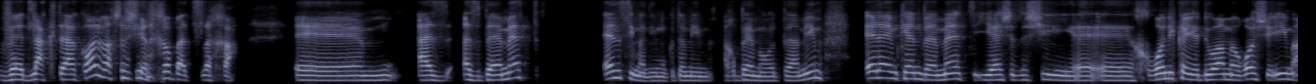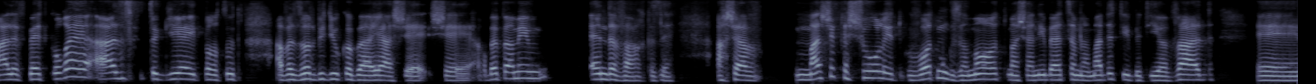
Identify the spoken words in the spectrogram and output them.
והדלקת הכל, ועכשיו שיהיה לך בהצלחה. אמ, אז, אז באמת, אין סימנים מוקדמים הרבה מאוד פעמים, אלא אם כן באמת יש איזושהי אה, אה, כרוניקה ידועה מראש שאם א', ב' קורה, אז תגיע התפרצות. אבל זאת בדיוק הבעיה, ש, שהרבה פעמים אין דבר כזה. עכשיו, מה שקשור לתגובות מוגזמות, מה שאני בעצם למדתי בדיעבד, אה,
